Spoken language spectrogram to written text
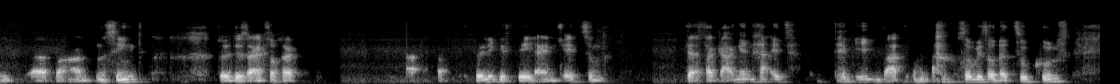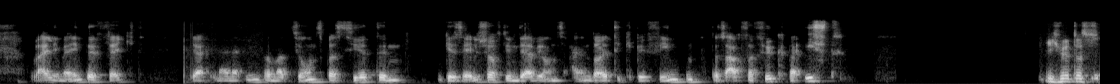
nicht äh, vorhanden sind, sollte es einfach eine, eine völlige Fehleinschätzung der Vergangenheit, der Gegenwart und sowieso der Zukunft, weil im Endeffekt ja in einer informationsbasierten Gesellschaft, in der wir uns eindeutig befinden, das auch verfügbar ist. Ich würde das,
